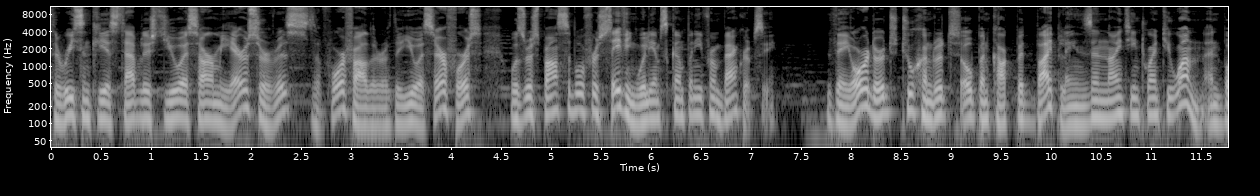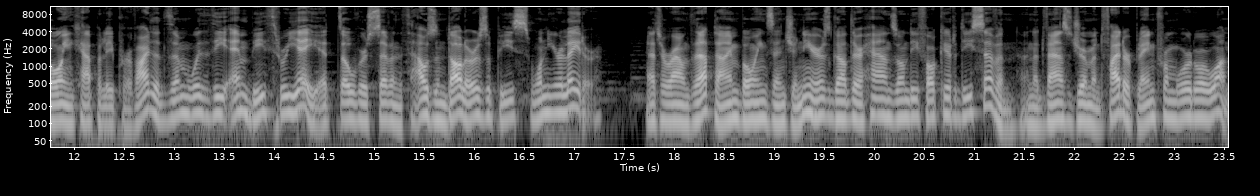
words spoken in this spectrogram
The recently established US Army Air Service, the forefather of the US Air Force, was responsible for saving Williams Company from bankruptcy. They ordered 200 open cockpit biplanes in 1921, and Boeing happily provided them with the MB 3A at over $7,000 apiece one year later. At around that time, Boeing's engineers got their hands on the Fokker D 7, an advanced German fighter plane from World War I.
